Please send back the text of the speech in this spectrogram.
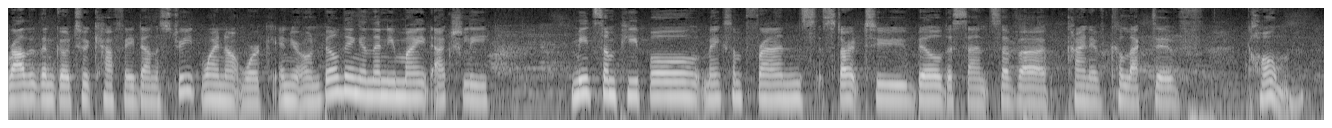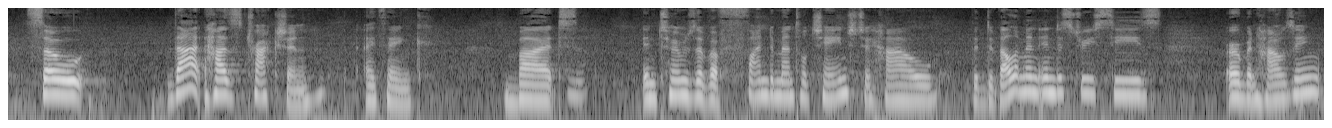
rather than go to a cafe down the street, why not work in your own building? And then you might actually meet some people, make some friends, start to build a sense of a kind of collective home. So that has traction I think. But mm-hmm. in terms of a fundamental change to how the development industry sees urban housing,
